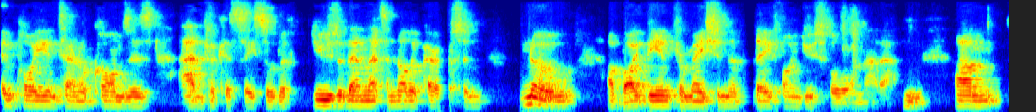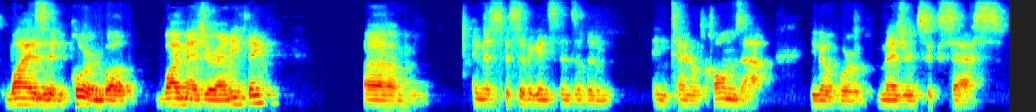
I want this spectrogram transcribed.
employee internal comms, is advocacy. So the user then lets another person know about the information that they find useful on that app. Mm. Um, why is it important? Well, why measure anything? Um, in the specific instance of an internal comms app, you know, we're measuring success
